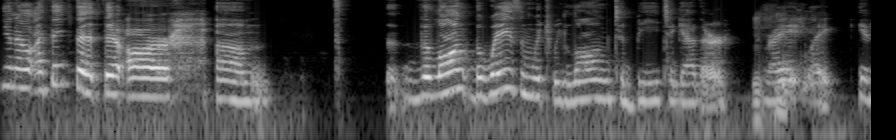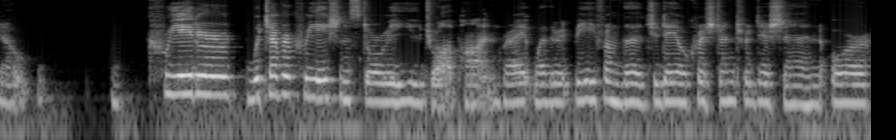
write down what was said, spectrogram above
you know i think that there are um, the long the ways in which we long to be together mm-hmm. right like you know creator, whichever creation story you draw upon, right? Whether it be from the Judeo-Christian tradition or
